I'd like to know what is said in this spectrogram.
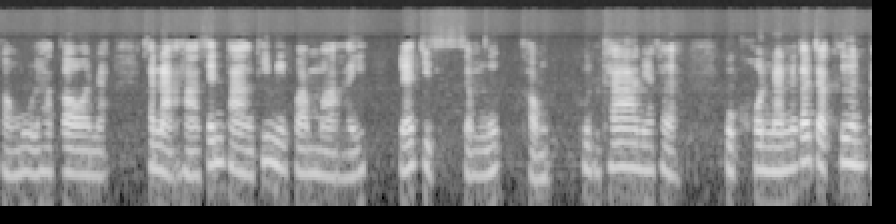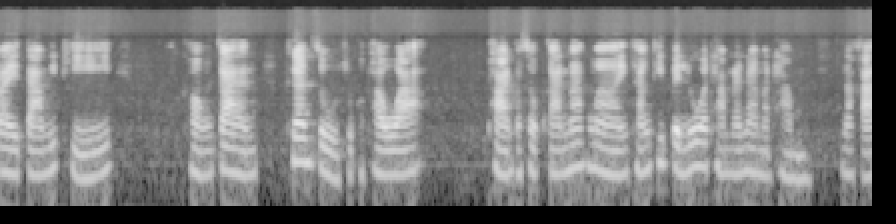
ของมูลากรนะขณะหาเส้นทางที่มีความหมายและจิตสำนึกของคุณค่าเนี่ยค่ะบุคคลนั้นก็จะเคลื่อนไปตามวิถีของการเคลื่อนสู่สุขภาวะ ผ่านประสบการณ์มากมาย ทั้งที่เป็นรูปธรรมและนามธรรมนะคะ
